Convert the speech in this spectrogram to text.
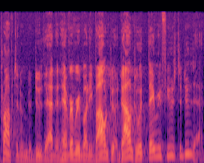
prompted him to do that and have everybody bound to, down to it, they refused to do that.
